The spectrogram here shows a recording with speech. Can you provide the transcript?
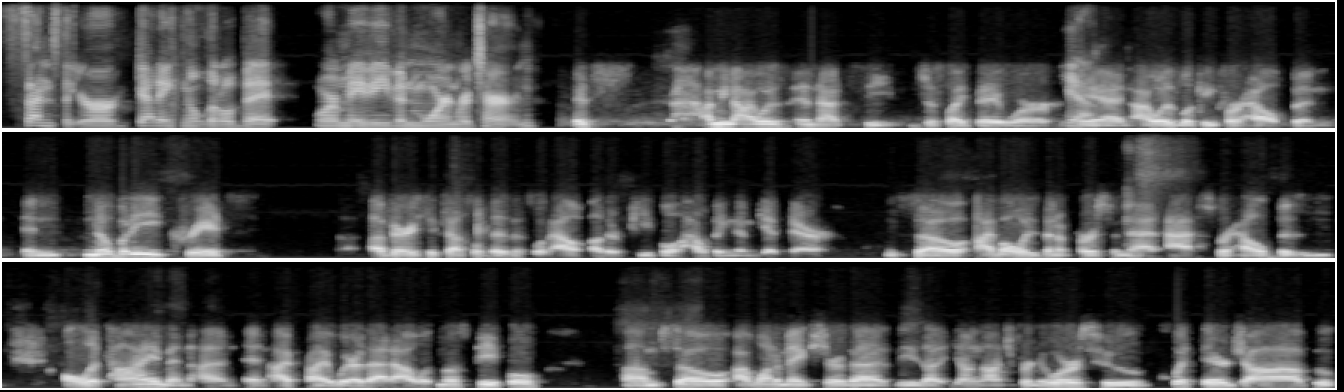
sense that you're getting a little bit or maybe even more in return. It's I mean, I was in that seat just like they were, yeah. and I was looking for help, and and nobody creates a very successful business without other people helping them get there. And so I've always been a person that asks for help is all the time, and and, and I probably wear that out with most people. Um, so I want to make sure that these uh, young entrepreneurs who quit their job, who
